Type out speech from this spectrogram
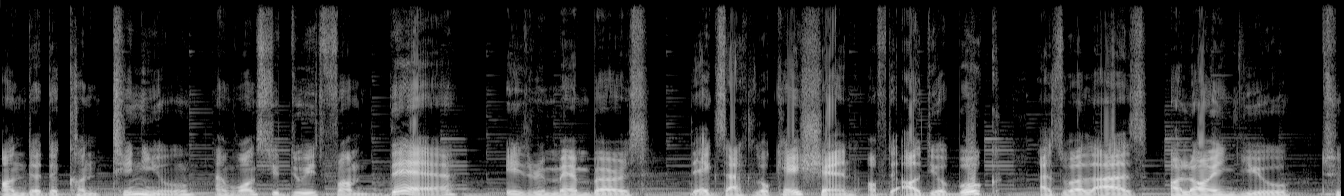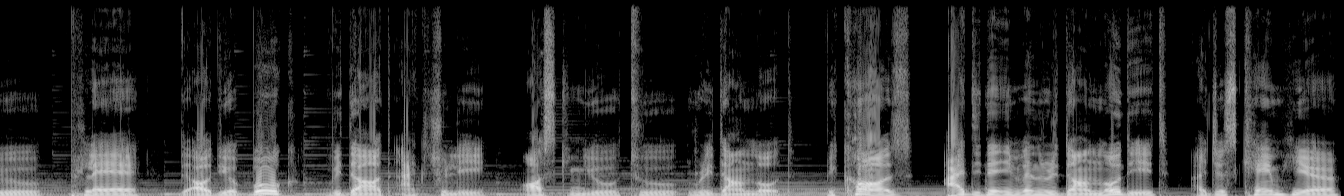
under the continue and once you do it from there it remembers the exact location of the audiobook as well as allowing you to play the audiobook without actually asking you to re-download. Because I didn't even re-download it I just came here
